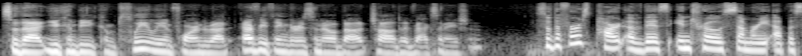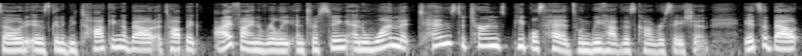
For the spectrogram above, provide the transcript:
so that you can be completely informed about everything there is to know about childhood vaccination. So, the first part of this intro summary episode is going to be talking about a topic I find really interesting and one that tends to turn people's heads when we have this conversation. It's about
